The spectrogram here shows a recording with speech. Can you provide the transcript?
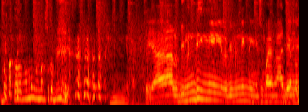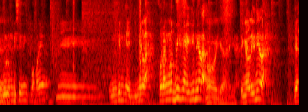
bapak kalau ngomong memang suka bener ya? Gini ya pak. Ya lebih mending nih, lebih mending nih supaya nggak ada iya, yang iya, ngegulung iya. di sini. Pokoknya nih mungkin kayak gini lah, kurang lebih kayak gini lah. Oh iya iya. Tinggal inilah ya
